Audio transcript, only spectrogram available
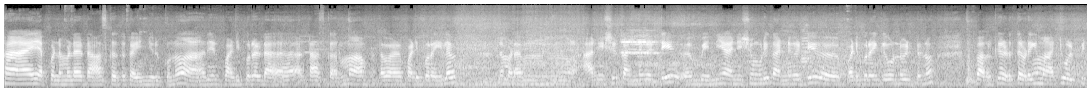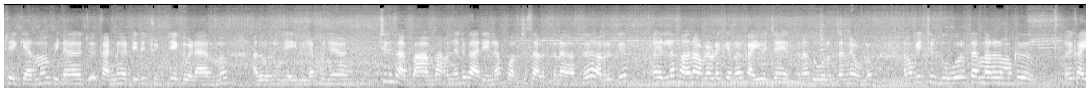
ഹായ് അപ്പം നമ്മുടെ ടാസ്ക് ഒക്കെ കഴിഞ്ഞിരിക്കുന്നു ആദ്യം പടിപ്പുറ ടാസ്ക് ആയിരുന്നു ആ പട്ട- പടിപ്പുറയിൽ നമ്മുടെ അനീഷ് കണ്ണ് കെട്ടി ബെന്നി അനീഷും കൂടി കണ്ണ് കെട്ടി പടിപ്പുറയ്ക്ക് കൊണ്ട് വിട്ടണു അപ്പോൾ അവർക്ക് എടുത്ത് എവിടെയെങ്കിലും മാറ്റി ഒളിപ്പിച്ച് വയ്ക്കായിരുന്നു പിന്നെ കണ്ണ് കെട്ടിയിട്ട് ചുറ്റിയൊക്കെ വിടായിരുന്നു. അതുകൊണ്ടും ചെയ്തില്ല. പിന്നെ ഇച്ചിരി പറഞ്ഞിട്ട് കാര്യമില്ല. കുറച്ച് സ്ഥലത്തിനകത്ത് അവർക്ക് എല്ലാ സാധനവും അവിടെ ഇവിടെ ഇരുന്ന് കൈ വെച്ചാൽ എത്തുന്ന ദൂരത്ത് തന്നെ ഉള്ളൂ. നമുക്ക് ഇച്ചിരി ദൂരത്ത് ഇരുന്നാൽ നമുക്ക് കൈ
